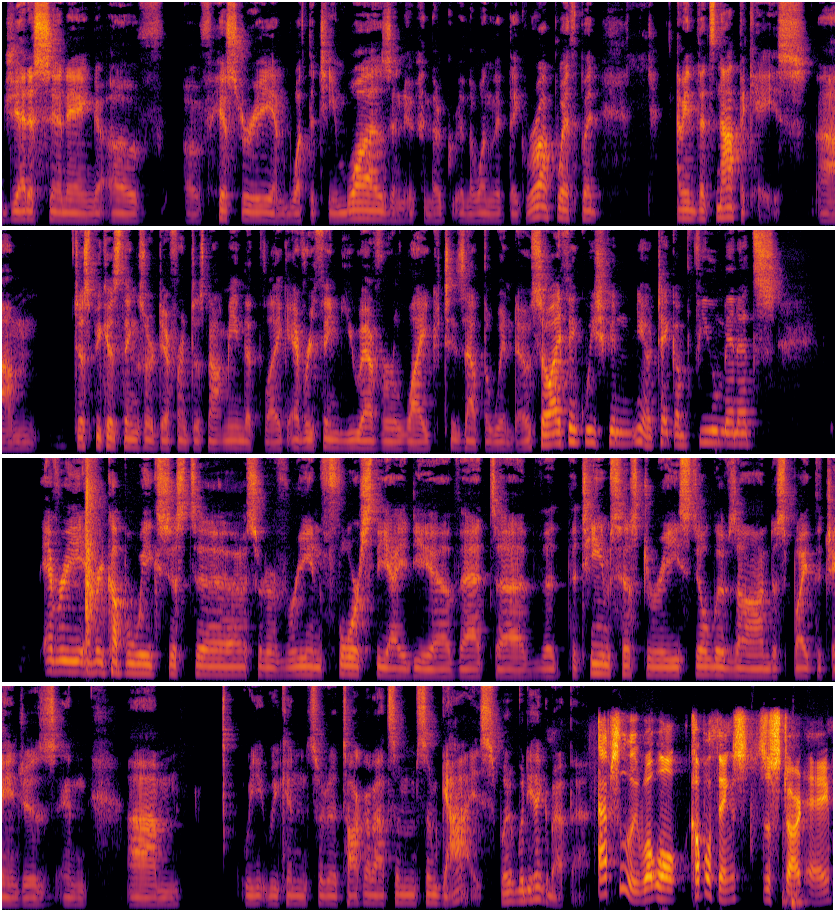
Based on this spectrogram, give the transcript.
jettisoning of of history and what the team was and, and, the, and the one that they grew up with but I mean that's not the case um, just because things are different does not mean that like everything you ever liked is out the window. So I think we should you know take a few minutes every every couple weeks just to sort of reinforce the idea that uh, the the team's history still lives on despite the changes, and um, we we can sort of talk about some some guys. What what do you think about that? Absolutely. Well, well, a couple things to start. A,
